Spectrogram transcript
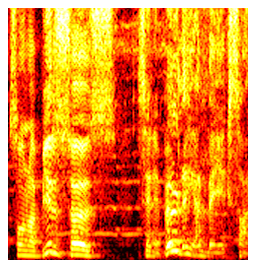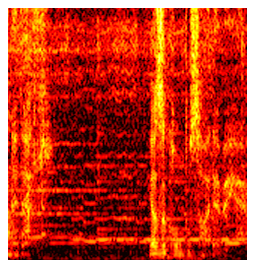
sonra bir söz seni böyle yerle yeksan eder. Yazık oldu Salebe'ye.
